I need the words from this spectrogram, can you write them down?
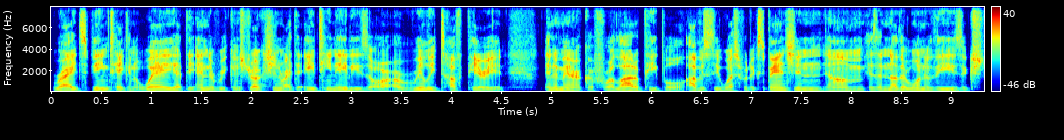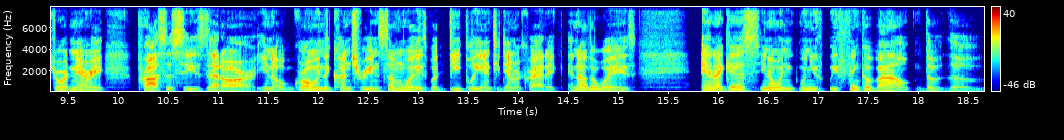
rights being taken away at the end of Reconstruction, right? The 1880s are a really tough period in America for a lot of people. Obviously, westward expansion um, is another one of these extraordinary processes that are, you know, growing the country in some ways, but deeply anti-democratic in other ways. And I guess, you know, when when you we think about the the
